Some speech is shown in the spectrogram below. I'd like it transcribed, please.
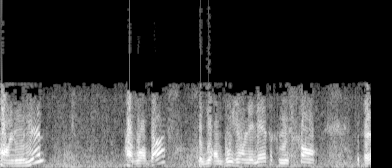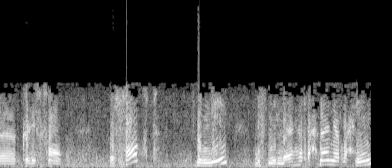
en lui-même, à voix basse, c'est-à-dire en bougeant les lèvres, le son, euh, que les sons sortent, il lit Bismillah ar-Rahman ar-Rahim,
